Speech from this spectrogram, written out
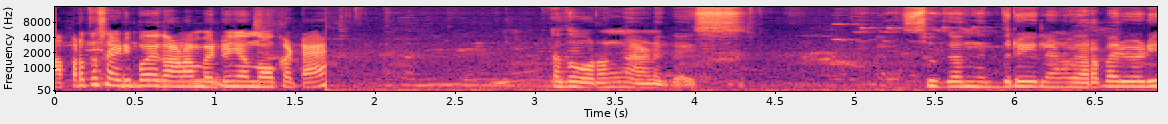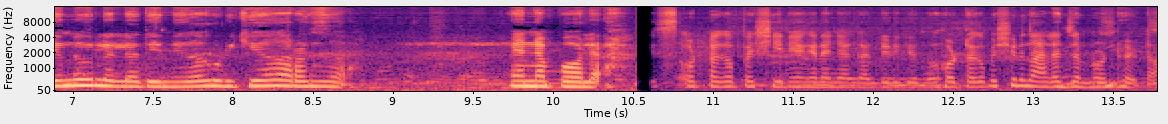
അപ്പുറത്തെ സൈഡിൽ പോയാൽ കാണാൻ പറ്റും. ഞാൻ നോക്കട്ടെ. അത് ഉറങ്ങാണ് ഗൈസ് സുഖനിദ്രയിലാണ്. വേറെ പരിപാടിയൊന്നും ഇല്ലല്ലോ തിന്നുക കുടിക്കുക ഇറങ്ങുക എന്നെ പോലെ. ഒട്ടകപ്പശീനെ അങ്ങനെ ഞാൻ കണ്ടിരിക്കുന്നു. ഒട്ടകപ്പശീന് നാലഞ്ചെണ്ണം ഉണ്ട് കേട്ടോ.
